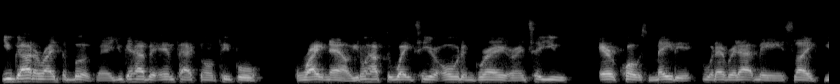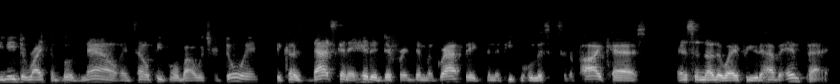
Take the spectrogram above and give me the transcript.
you got to write the book, man. You can have an impact on people right now. You don't have to wait till you're old and gray or until you air quotes made it, whatever that means. Like you need to write the book now and tell people about what you're doing because that's going to hit a different demographic than the people who listen to the podcast. And it's another way for you to have an impact.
